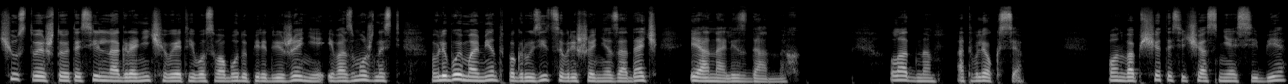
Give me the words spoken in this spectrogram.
чувствуя, что это сильно ограничивает его свободу передвижения и возможность в любой момент погрузиться в решение задач и анализ данных. Ладно, отвлекся. Он вообще-то сейчас не о себе,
